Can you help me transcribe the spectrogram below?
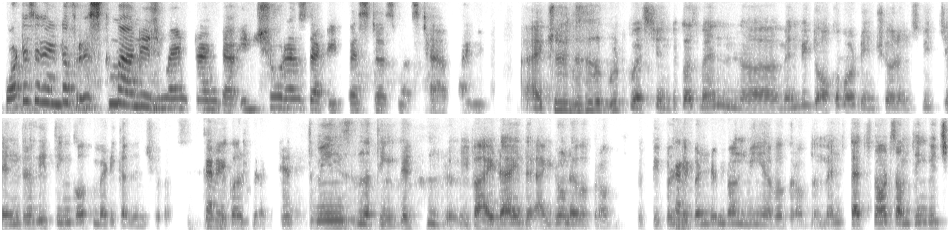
What is the kind of risk management and uh, insurance that investors must have? I mean, Actually, this is a good question because when uh, when we talk about insurance, we generally think of medical insurance. Correct. Because death means nothing. That if I die, I don't have a problem. If people Correct. dependent on me have a problem, and that's not something which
